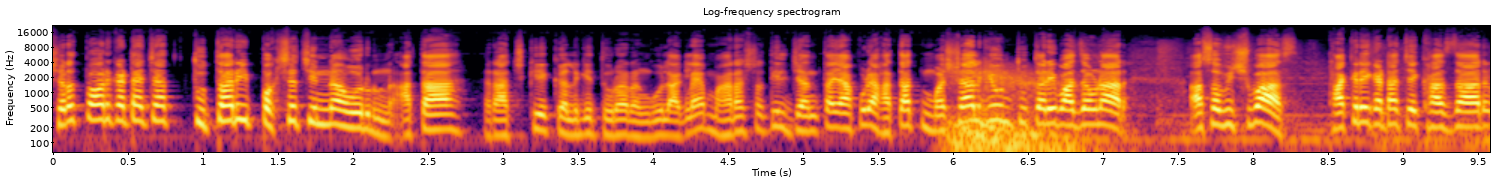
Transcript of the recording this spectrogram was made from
शरद पवार गटाच्या तुतारी पक्षचिन्हावरून आता राजकीय कलगीतुरा रंगू लागलाय. महाराष्ट्रातील जनता यापुढे हातात मशाल घेऊन तुतारी वाजवणार असा विश्वास ठाकरे गटाचे खासदार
